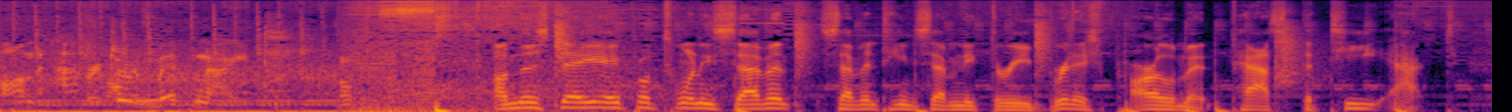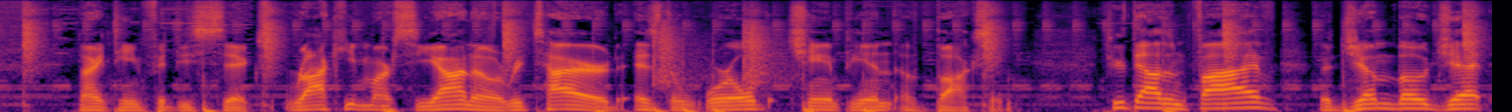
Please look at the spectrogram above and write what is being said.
on After Midnight. On this day, April 27th, 1773, British Parliament passed the Tea Act. 1956, Rocky Marciano retired as the world champion of boxing. 2005, the jumbo jet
